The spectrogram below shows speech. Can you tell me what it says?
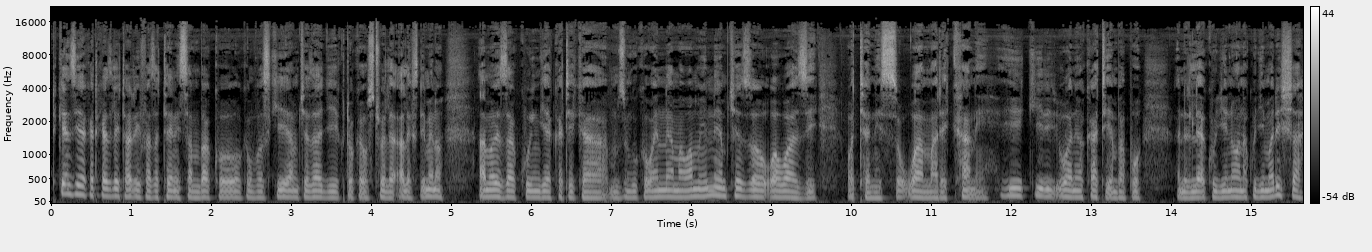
tukianzia katika zile taarifa za tenis, ambako kamavyosikia mchezaji kutoka Australia Alex de Minaur ameweza kuingia katika mzunguko wa nne ama awamu ya nne ya mchezo wa wazi wa tenis wa Marekani, hii ikiwa ni wakati ambapo anaendelea kujinoa na kujimarisha,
